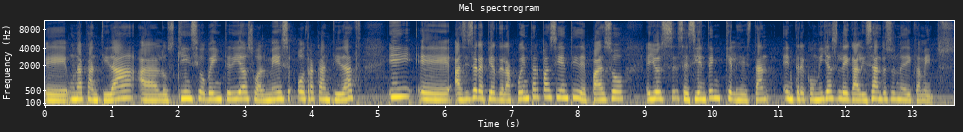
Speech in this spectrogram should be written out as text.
eh, una cantidad, a los 15 o 20 días o al mes otra cantidad y eh, así se le pierde la cuenta al paciente y de paso ellos se sienten que les están, entre comillas, legalizando esos medicamentos.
